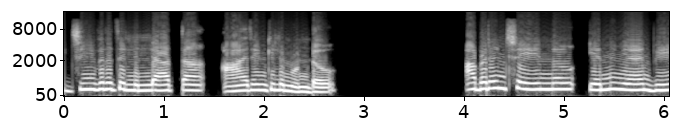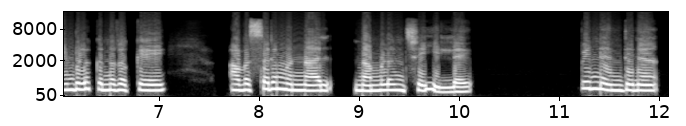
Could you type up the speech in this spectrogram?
ജീവിതത്തിലില്ലാത്ത ആരെങ്കിലുമുണ്ടോ? അപരം ചെയ്യുന്നു എന്ന് ഞാൻ വീമ്പിളക്കുന്നതൊക്കെ അവസരം വന്നാൽ നമ്മളും ചെയ്യില്ലേ? പിന്നെന്തിന്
